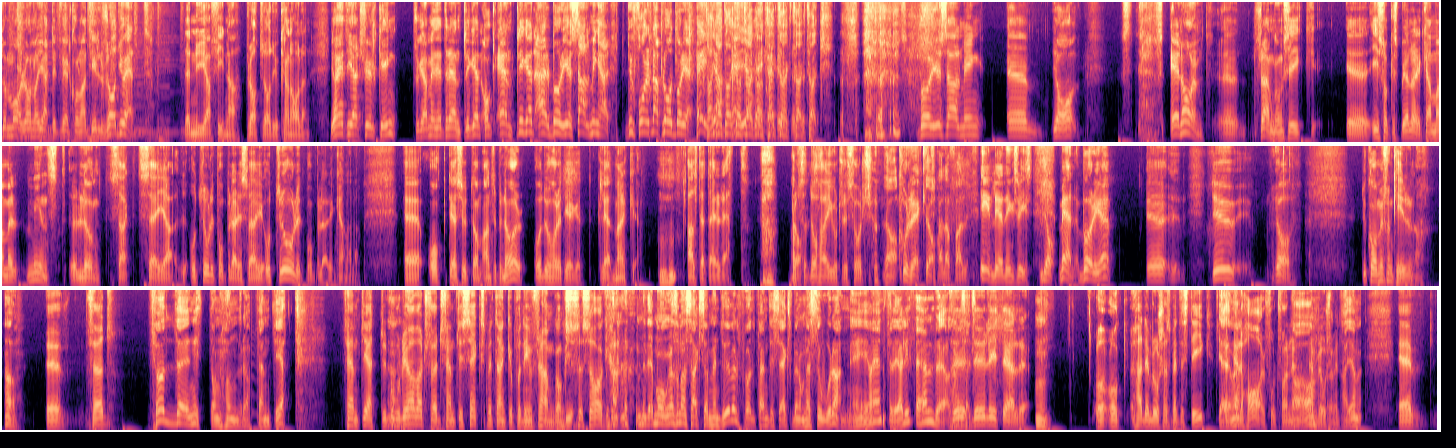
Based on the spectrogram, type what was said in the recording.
God morgon och hjärtligt välkomna till Radio 1. Den nya fina pratradiokanalen. Jag heter Gert Fylking. Programmet heter Äntligen och äntligen är Börje Salming här. Du får en applåd Börje. Hej! Tack, tack, heja, tack, tack, tack, tack, tack, tack. Börje Salming, eh, ja, enormt eh, framgångsrik eh, ishockeyspelare kan man med minst lugnt sagt säga. Otroligt populär i Sverige, otroligt populär i Kanada. Eh, och dessutom entreprenör och du har ett eget klädmärke. Allt detta är rätt. Ja, Bra, absolut. då har jag gjort researchen Ja, korrekt ja. i alla fall, inledningsvis. Ja. Men Börje, eh, du, ja, du kommer från Kiruna. Ja. Eh, född Född eh, 1951. 51, du borde ju ha varit född 56 med tanke på din framgångssaga. Men det är många som har sagt så, men du är väl född 56 med de här stora? Nej, jag är inte det. Jag är lite äldre. Du, du är lite äldre. Och, och hade en brorsa som hette Stig, Jajamän. eller har fortfarande Ja, en bror som heter Stig. jajamän.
